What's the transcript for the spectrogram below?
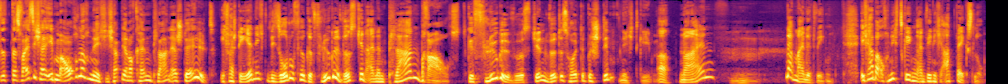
das, das weiß ich ja eben auch noch nicht. Ich habe ja noch keinen Plan erstellt. Ich verstehe nicht, wieso du für Geflügelwürstchen einen Plan brauchst. Geflügelwürstchen wird es heute bestimmt nicht geben. Ah, nein? Na, meinetwegen. Ich habe auch nichts gegen ein wenig Abwechslung.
